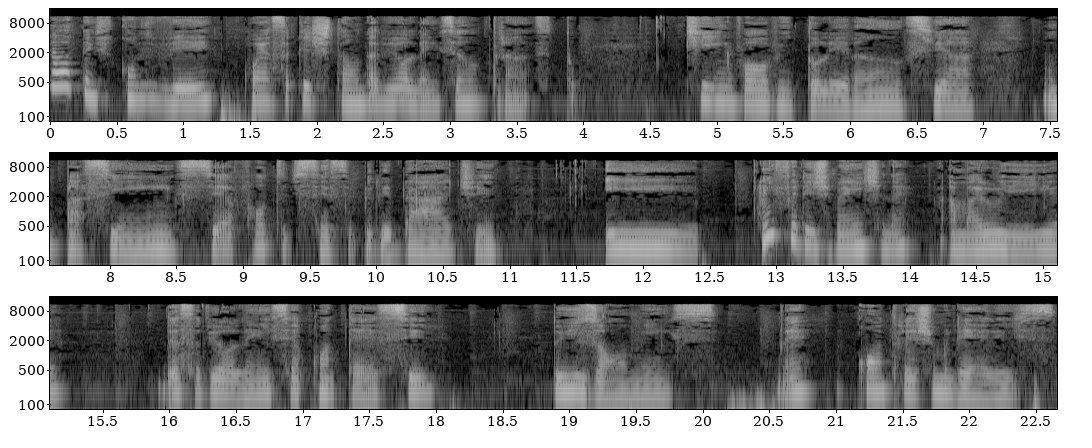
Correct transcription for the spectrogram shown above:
ela tem que conviver com essa questão da violência no trânsito, que envolve intolerância, impaciência, falta de sensibilidade e, infelizmente, né, a maioria dessa violência acontece dos homens, né, contra as mulheres.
